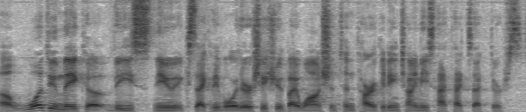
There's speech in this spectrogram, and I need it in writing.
Uh, what do you make of these new executive orders issued by Washington targeting Chinese high tech sectors?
